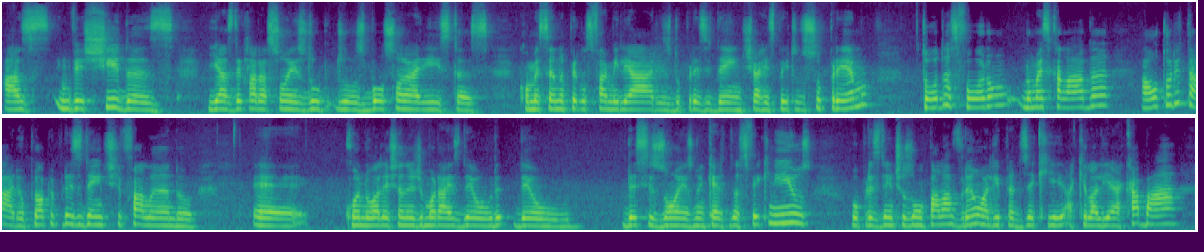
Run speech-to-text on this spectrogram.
as investidas e as declarações do, dos bolsonaristas, começando pelos familiares do presidente a respeito do Supremo, todas foram numa escalada autoritária. O próprio presidente falando, é, quando o Alexandre de Moraes deu, deu decisões no inquérito das fake news, o presidente usou um palavrão ali para dizer que aquilo ali ia acabar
